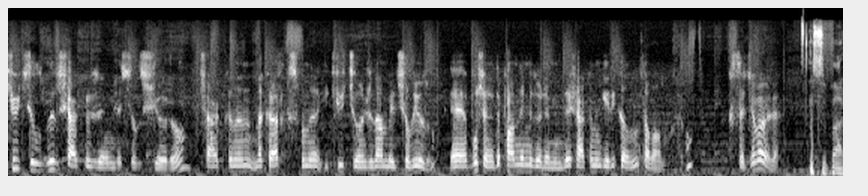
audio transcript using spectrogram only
2-3 yıldır şarkı üzerinde çalışıyorum. Şarkının nakarat kısmını 2-3 yıl önceden beri çalıyordum. Ee, bu sene de pandemi döneminde şarkının geri kalanını tamamladım. Kısaca böyle. Süper.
